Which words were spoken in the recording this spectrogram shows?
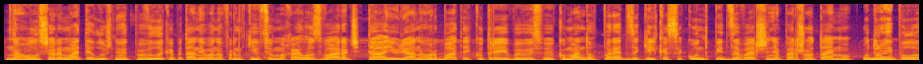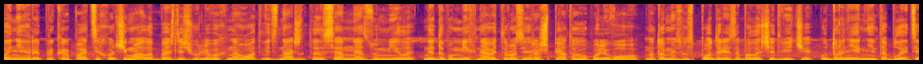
На гол Шеремети влучно відповіли капітан івано-франківців Михайло Зварич та Юліан Горбатий, котрий вивів свою команду вперед за кілька секунд під завершення першого тайму. У другій половині гри прикарпатці, хоч і мали безліч гольових нагод, відзначитися не зуміли. Не допоміг навіть розіграш п'ятого польового. Натомість господарі забили ще двічі. У турнірній таблиці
